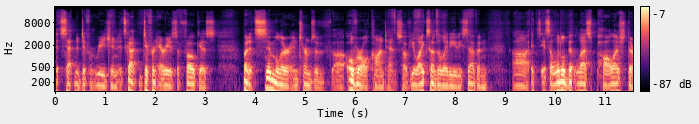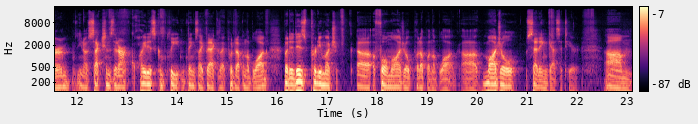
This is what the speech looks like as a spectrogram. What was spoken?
it's set in a different region. It's got different areas of focus, but it's similar in terms of uh, overall content. So if you like Sons of Lady 87, uh, it's it's a little bit less polished. There are you know sections that aren't quite as complete and things like that because I put it up on the blog. But it is pretty much uh, a full module put up on the blog. Uh, module setting gazetteer. Um,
